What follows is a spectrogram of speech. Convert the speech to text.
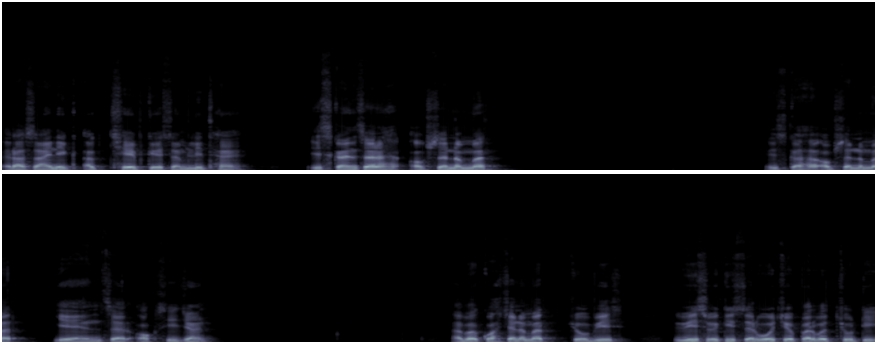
रासायनिक अक्षेप के सम्मिलित हैं। इसका आंसर है ऑप्शन नंबर। इसका है ऑप्शन नंबर। ये आंसर ऑक्सीजन। अब क्वेश्चन नंबर चौबीस। विश्व की सर्वोच्च पर्वत चोटी।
